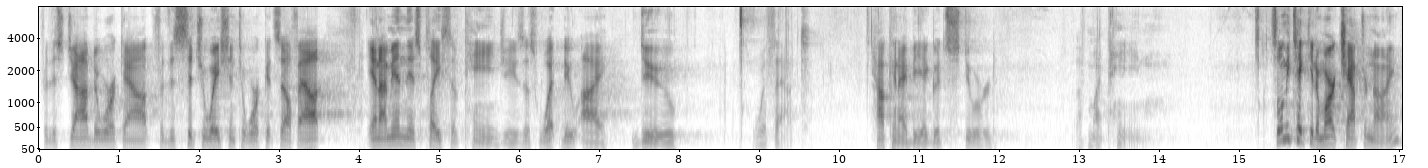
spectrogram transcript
for this job to work out, for this situation to work itself out. And I'm in this place of pain, Jesus. What do I do with that? How can I be a good steward of my pain. So let me take you to Mark chapter 9.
